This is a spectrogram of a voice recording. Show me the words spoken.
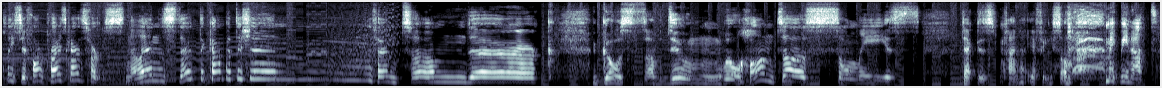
Place your four prize cards first. Now then, start the competition! Phantom Deck! Ghosts of Doom will haunt us! Only his deck is kinda iffy, so maybe not.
